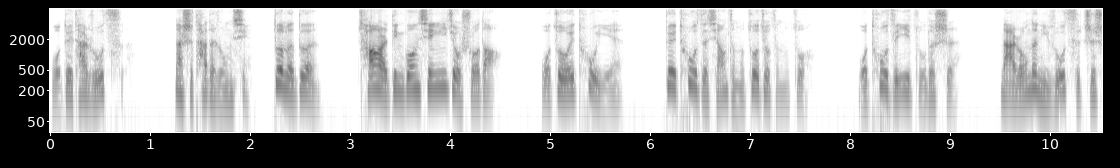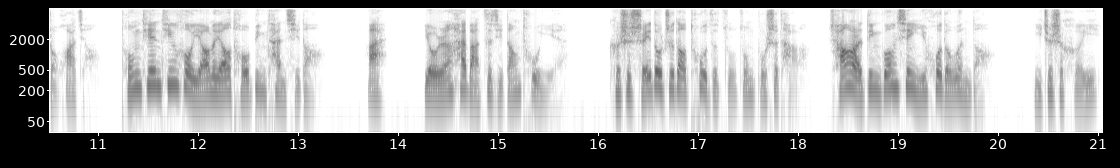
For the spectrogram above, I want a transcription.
我对他如此，那是他的荣幸。顿了顿，长耳定光仙依旧说道：“我作为兔爷，对兔子想怎么做就怎么做。我兔子一族的事，哪容得你如此指手画脚？”童天听后摇了摇头，并叹气道：“，有人还把自己当兔爷，可是谁都知道兔子祖宗不是他了。”长耳定光仙疑惑地问道：“你这是何意？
